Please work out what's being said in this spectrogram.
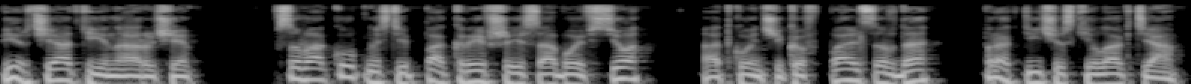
перчатки и наручи, в совокупности покрывшие собой все, от кончиков пальцев до практически локтя.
